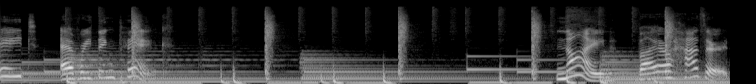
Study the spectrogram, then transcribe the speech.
8. Everything Pink 9. Biohazard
